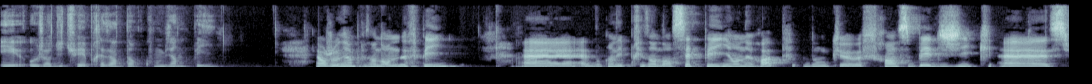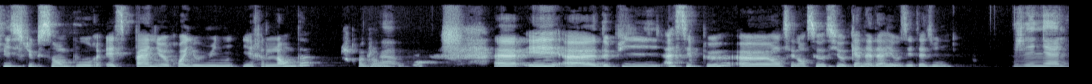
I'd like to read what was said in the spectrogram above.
et aujourd'hui, tu es présente dans combien de pays? Alors aujourd'hui, on est présent dans 9 pays. Euh, donc on est présent dans sept pays en Europe, donc euh, France, Belgique, euh, Suisse, Luxembourg, Espagne, Royaume-Uni, Irlande, je crois que j'en ai euh, et depuis assez peu, on s'est lancé aussi au Canada et aux États-Unis. Génial.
